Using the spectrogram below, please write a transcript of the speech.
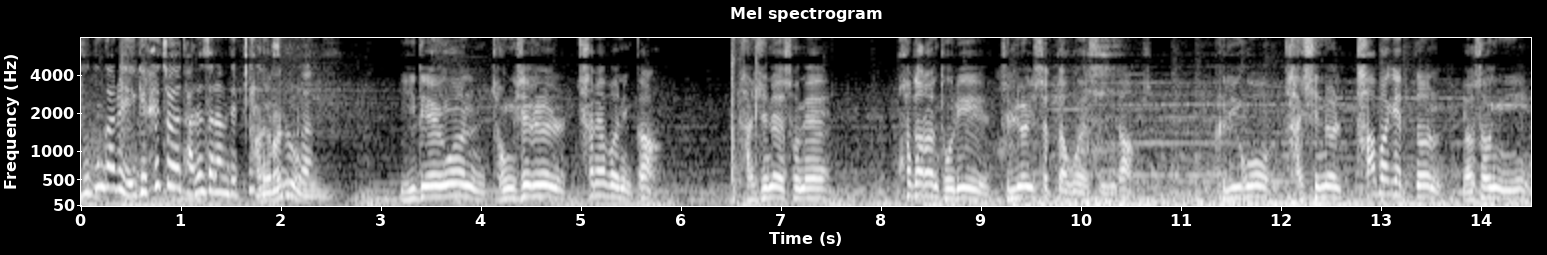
누군가를 얘기를 해줘야 다른 사람들 피해가 없으니까. 이대영은 정신을 차려보니까 자신의 손에 커다란 돌이 들려 있었다고 했습니다. 그리고 자신을 타박했던 여성이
